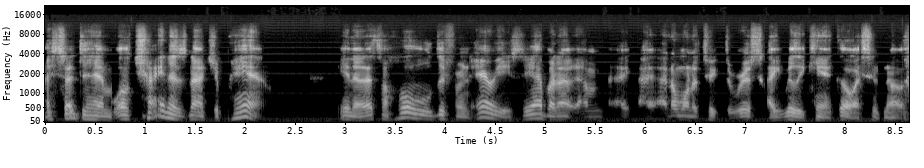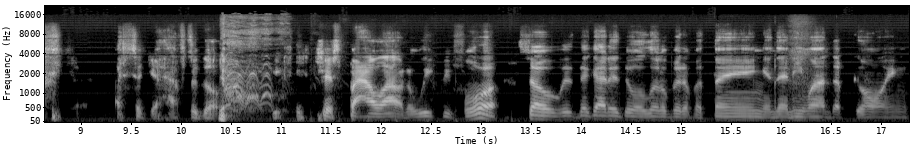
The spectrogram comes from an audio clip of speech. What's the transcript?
I said to him, "Well, China is not Japan. You know, that's a whole different area." He said, "Yeah, but I, I'm, I, I- I don't want to take the risk. I really can't go." I said, "No." I said, "You have to go. you can't just bow out a week before." So they got to do a little bit of a thing, and then he wound up going.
